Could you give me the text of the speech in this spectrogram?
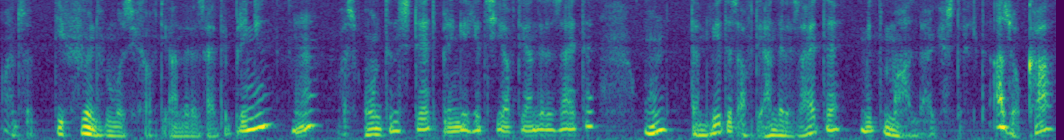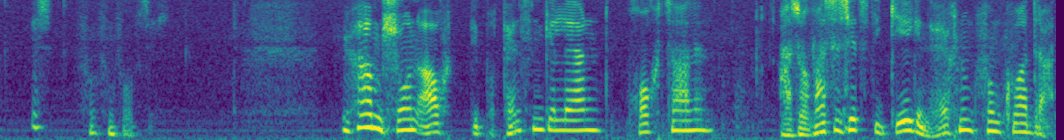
Also die 5 muss ich auf die andere Seite bringen. Ja? Was unten steht, bringe ich jetzt hier auf die andere Seite. Und dann wird es auf die andere Seite mit mal dargestellt. Also k ist 55. Wir haben schon auch die Potenzen gelernt, Hochzahlen. Also was ist jetzt die Gegenrechnung vom Quadrat?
